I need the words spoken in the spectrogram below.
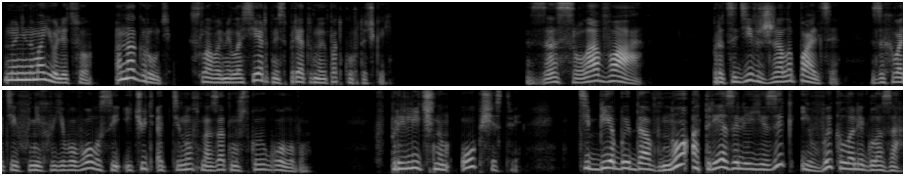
но не на мое лицо, а на грудь, слава милосердной, спрятанную под курточкой. «За слова!» Процедив, сжала пальцы, захватив в них его волосы и чуть оттянув назад мужскую голову. «В приличном обществе тебе бы давно отрезали язык и выкололи глаза».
